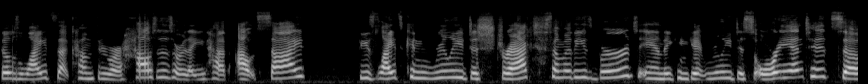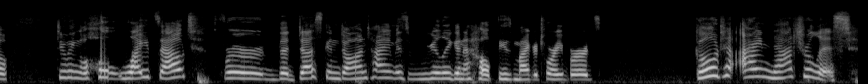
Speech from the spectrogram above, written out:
those lights that come through our houses or that you have outside. These lights can really distract some of these birds and they can get really disoriented. So doing a whole lights out for the dusk and dawn time is really going to help these migratory birds go to iNaturalist.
